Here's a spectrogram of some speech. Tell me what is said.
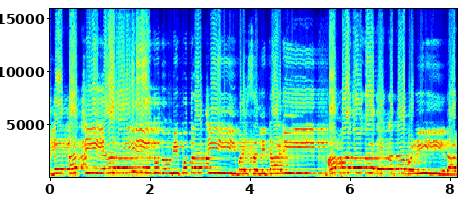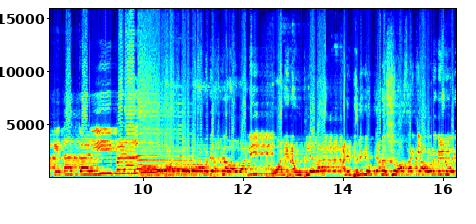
देताची दुदुंबी पुत्राची बैसली टाळी. आम्हा दोघा देखता बळी धाके तात्काळी पळाला हो, राजदरबारामध्ये असणारा वाली वालीनं उठलेला आहे आणि भली मोठ्यानं सिंहासारखी आरोळी देऊन वरी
